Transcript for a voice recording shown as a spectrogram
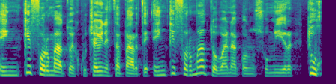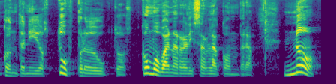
en qué formato, escucha bien esta parte, en qué formato van a consumir tus contenidos, tus productos, cómo van a realizar la compra. No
